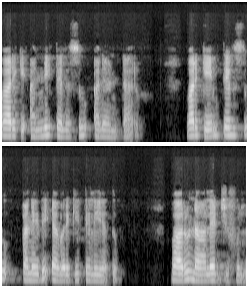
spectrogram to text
వారికి అన్నీ తెలుసు అని అంటారు. వారికి ఏం తెలుసు అనేది ఎవరికీ తెలియదు. వారు నాలెడ్జ్ఫుల్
